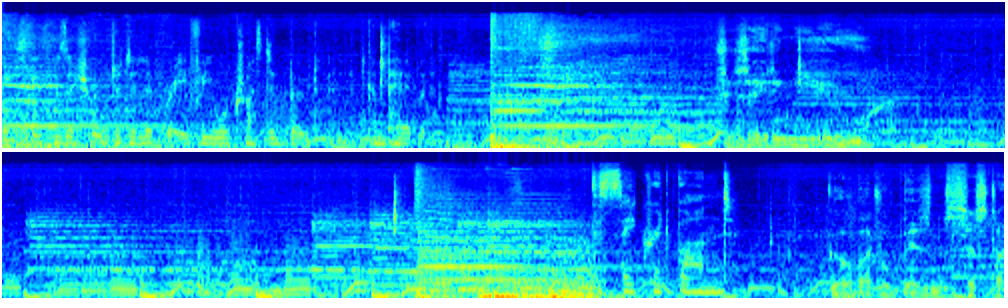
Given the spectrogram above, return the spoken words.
least this was a shorter delivery for your trusted boatman compared with. she's aiding you. The sacred bond. Go about your business, sister.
